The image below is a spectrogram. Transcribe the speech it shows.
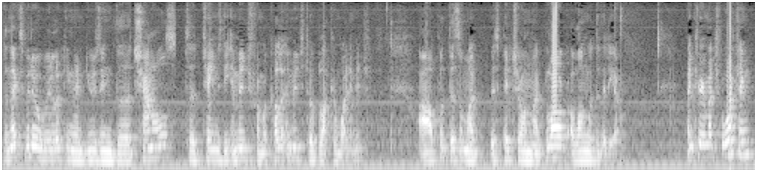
The next video we're looking at using the channels to change the image from a color image to a black and white image. I'll put this on my this picture on my blog along with the video. Thank you very much for watching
